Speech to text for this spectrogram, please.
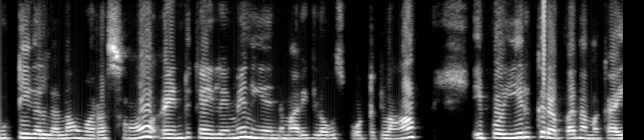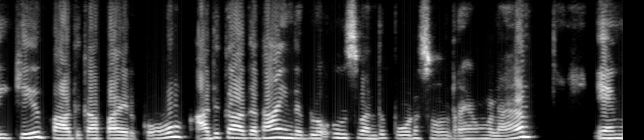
முட்டிகள் எல்லாம் உரசும். ரெண்டு கையிலயுமே நீங்க இந்த மாதிரி கிளவுஸ் போட்டுக்கலாம். இப்போ இருக்கிறப்ப நம்ம கைக்கு பாதுகாப்பா இருக்கும். அதுக்காக தான் இந்த க்ளவுஸ் வந்து போட சொல்றேன் உங்களை. என்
